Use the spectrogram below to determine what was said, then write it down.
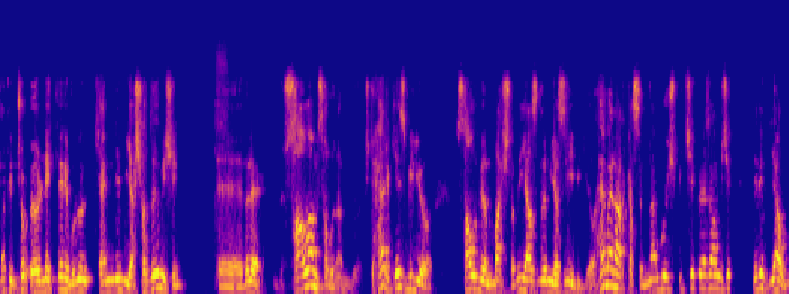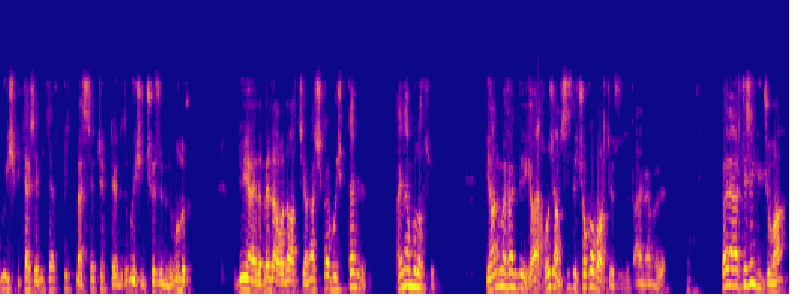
bakın çok örnekleri bunu kendim yaşadığım için e, böyle sağlam savunabiliyorum. İşte herkes biliyor. Salgın başladı, yazdığım yazıyı biliyor. Hemen arkasından bu iş bitecek mi ne zaman bitecek? Dedim ya bu iş biterse biter, bitmezse Türk devleti bu işin çözümünü bulur. Dünyaya da bedava dağıtacağını açıklar bu iş biter dedi. Aynen bu laf söyledi. Bir hanımefendi dedi ki hocam siz de çok abartıyorsunuz dedi. Aynen öyle. Ben ertesi gün cuma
